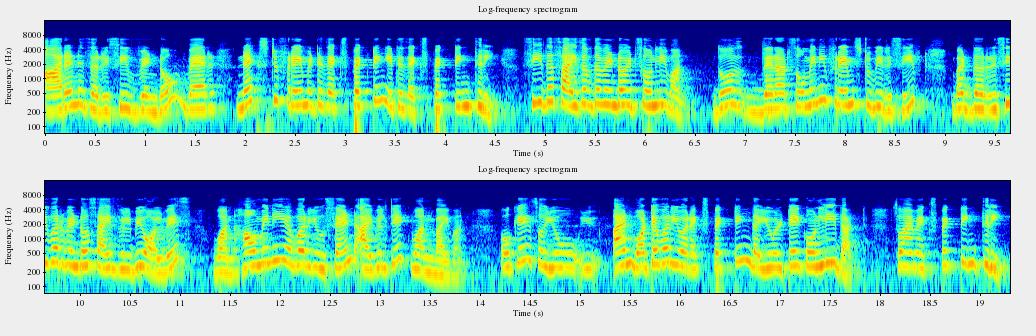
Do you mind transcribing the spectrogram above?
Rn is a receive window where next frame it is expecting, it is expecting 3. See the size of the window, it's only 1. Those There are so many frames to be received, but the receiver window size will be always 1. How many ever you send, I will take 1 by 1. Okay, so you, you and whatever you are expecting, that you will take only that. So I am expecting 3.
